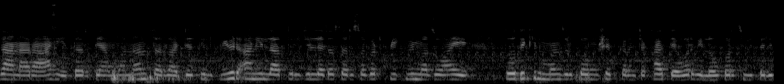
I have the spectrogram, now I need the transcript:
जाणार आहे. तर त्यानंतर राज्यातील बीड आणि लातूर जिल्ह्याचा सरसगट पीक विमा जो आहे तो देखील मंजूर करून शेतकऱ्यांच्या खात्यावरती लवकरच वितरित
